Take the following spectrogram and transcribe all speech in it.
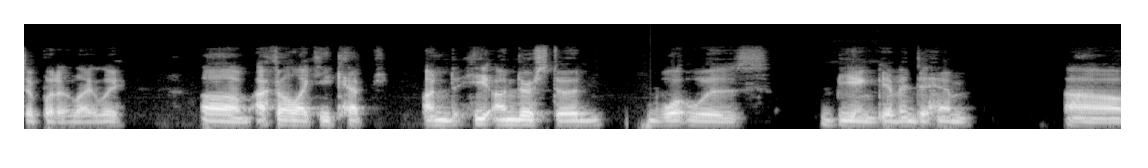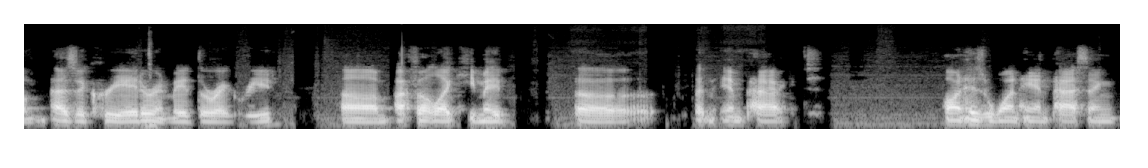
to put it lightly. Um, I felt like he kept un- he understood what was being given to him um, as a creator and made the right read. Um, I felt like he made uh, an impact on his one hand passing,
